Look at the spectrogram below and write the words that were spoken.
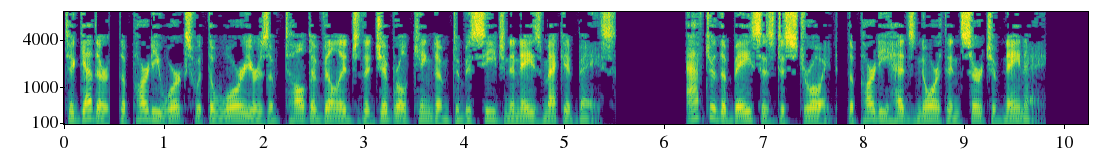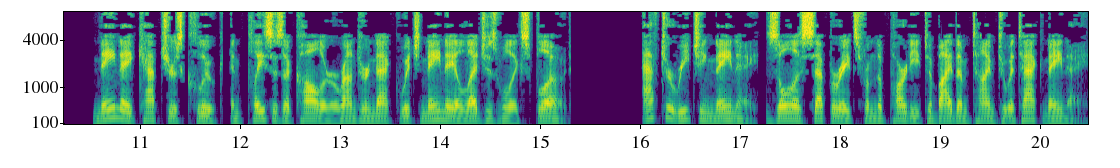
Together, the party works with the warriors of Talta village the Jibril kingdom to besiege Nene's Mechat base. After the base is destroyed, the party heads north in search of Nene. Nene captures Kluke, and places a collar around her neck which Nene alleges will explode. After reaching Nene, Zola separates from the party to buy them time to attack Nene.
